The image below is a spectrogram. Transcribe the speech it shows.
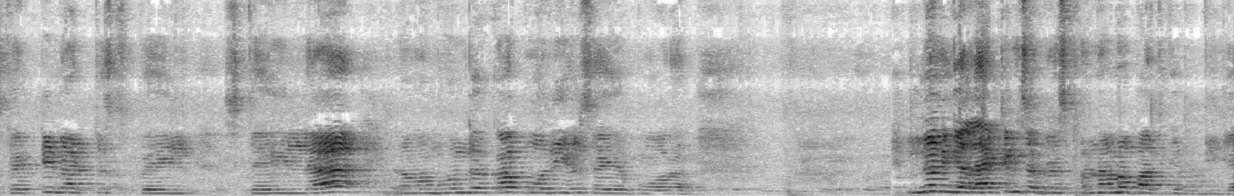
ஸ்டெட்டி நட்டு ஸ்டைல் ஸ்டைலில் நம்ம முருங்கைக்காய் பொரியல் செய்ய போகிறோம் இன்னும் நீங்கள் லைக் அண்ட் சப்ரைஸ் பண்ணாமல் பார்த்துக்கிட்டு இருக்கீங்க.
